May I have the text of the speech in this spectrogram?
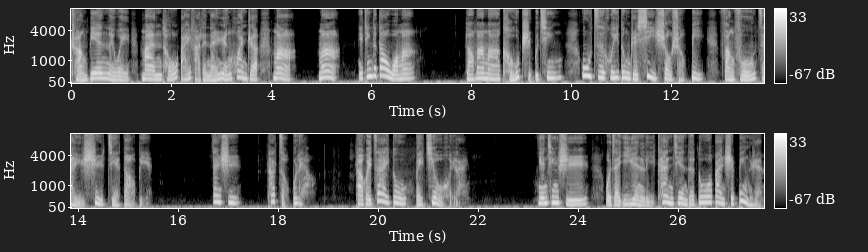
床边那位满头白发的男人唤着“妈妈，你听得到我吗？”老妈妈口齿不清，兀自挥动着细瘦手臂，仿佛在与世界告别。但是，她走不了，她会再度被救回来。年轻时，我在医院里看见的多半是病人，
